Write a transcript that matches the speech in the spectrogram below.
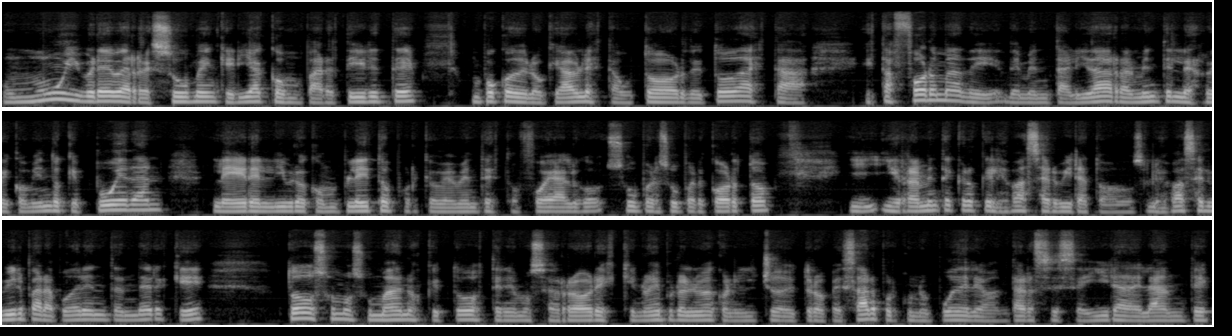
un muy breve resumen. Quería compartirte un poco de lo que habla este autor, de toda esta, esta forma de, mentalidad. Realmente les recomiendo que puedan leer el libro completo porque obviamente esto fue algo súper, súper corto y, y realmente creo que les va a servir a todos. Les va a servir para poder entender que todos somos humanos, que todos tenemos errores, que no hay problema con el hecho de tropezar porque uno puede levantarse, seguir adelante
